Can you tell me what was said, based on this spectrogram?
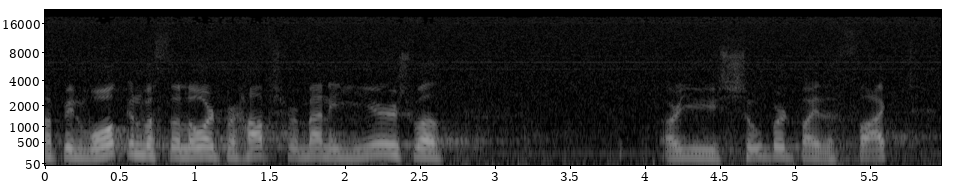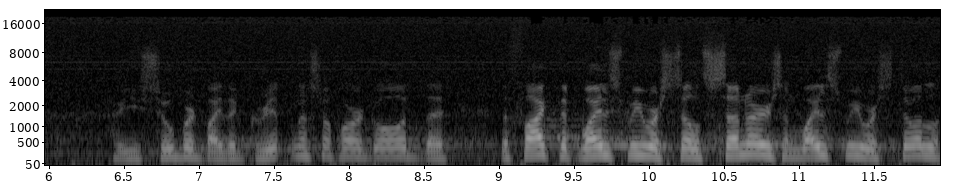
have been walking with the Lord perhaps for many years, well, are you sobered by the fact? Are you sobered by the greatness of our God? The, the fact that whilst we were still sinners and whilst we were still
